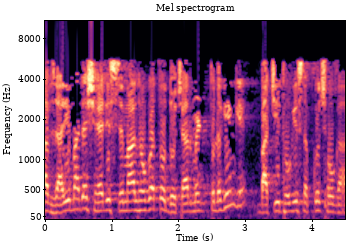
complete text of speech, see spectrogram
اب ظاہری بات ہے، شہد استعمال ہوگا تو دو چار منٹ تو لگیں گے، بات چیت ہوگی، سب کچھ ہوگا۔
